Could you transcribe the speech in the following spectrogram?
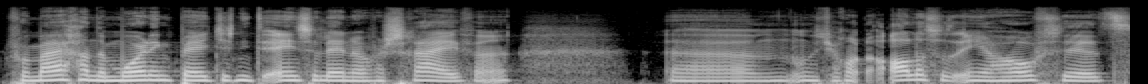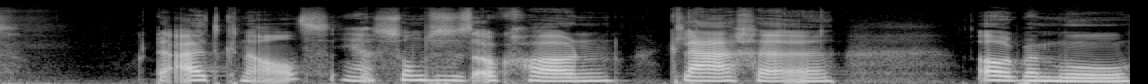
Voor mij gaan de morning pages niet eens alleen over schrijven. Um, omdat je gewoon alles wat in je hoofd zit eruit knalt. Ja. Dus soms is het ook gewoon klagen, oh, ik ben moe,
